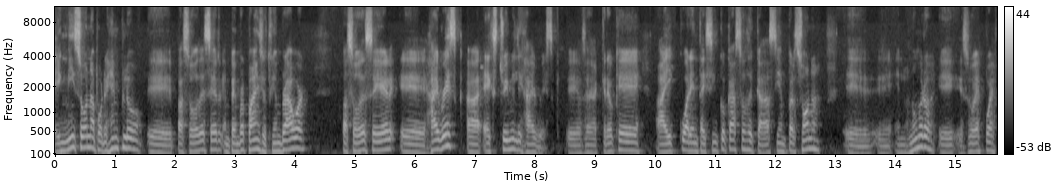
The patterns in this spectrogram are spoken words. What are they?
en mi zona, por ejemplo, pasó de ser, en Pembroke Pines, yo estoy en Broward, pasó de ser high risk a extremely high risk. o sea, creo que hay 45 casos de cada 100 personas en los números. eso es pues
